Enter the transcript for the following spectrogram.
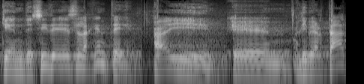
quien decide es la gente. Hay eh, libertad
